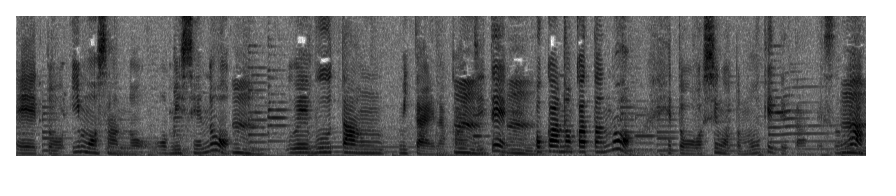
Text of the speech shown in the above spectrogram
えっと、イモさんのお店のうん。ウェブ担みたいな感じで、うん。うん。他の方の、えっと、お仕事も受けてたんですが、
